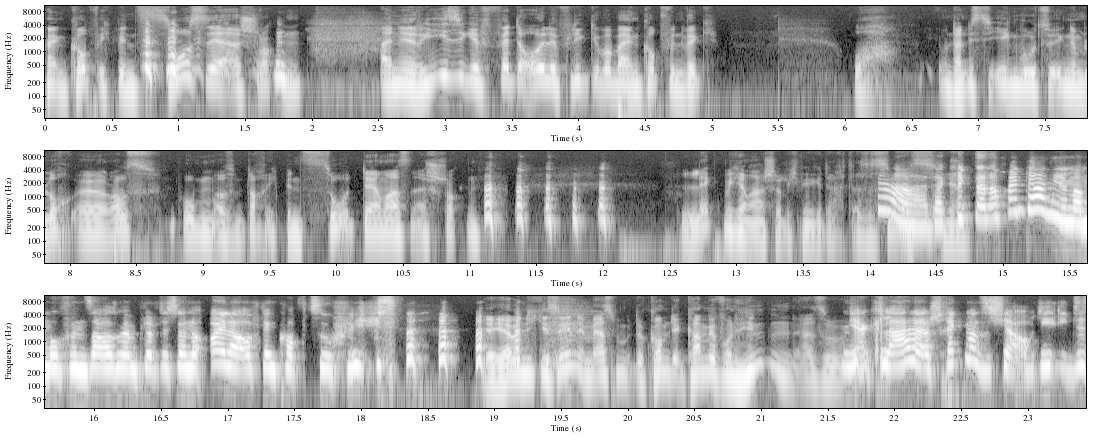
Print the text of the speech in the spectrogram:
meinen Kopf. Ich bin so sehr erschrocken. Eine riesige, fette Eule fliegt über meinen Kopf hinweg. Oh. Und dann ist sie irgendwo zu irgendeinem Loch äh, raus, oben aus dem Dach. Ich bin so dermaßen erschrocken. Leckt mich am Arsch, habe ich mir gedacht. Also Ja, da kriegt dann auch ein Daniel mal Muffensausen, wenn plötzlich so eine Eule auf den Kopf zufliegt. Ja, ja, habe ich nicht gesehen. Im ersten, da kommt, kam ja von hinten. Also, ja klar, da erschreckt man sich ja auch. Die, die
